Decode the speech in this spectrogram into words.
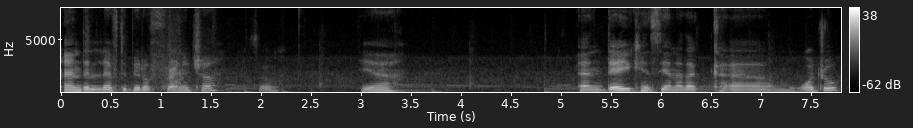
And they left a bit of furniture so yeah. And there you can see another um, wardrobe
